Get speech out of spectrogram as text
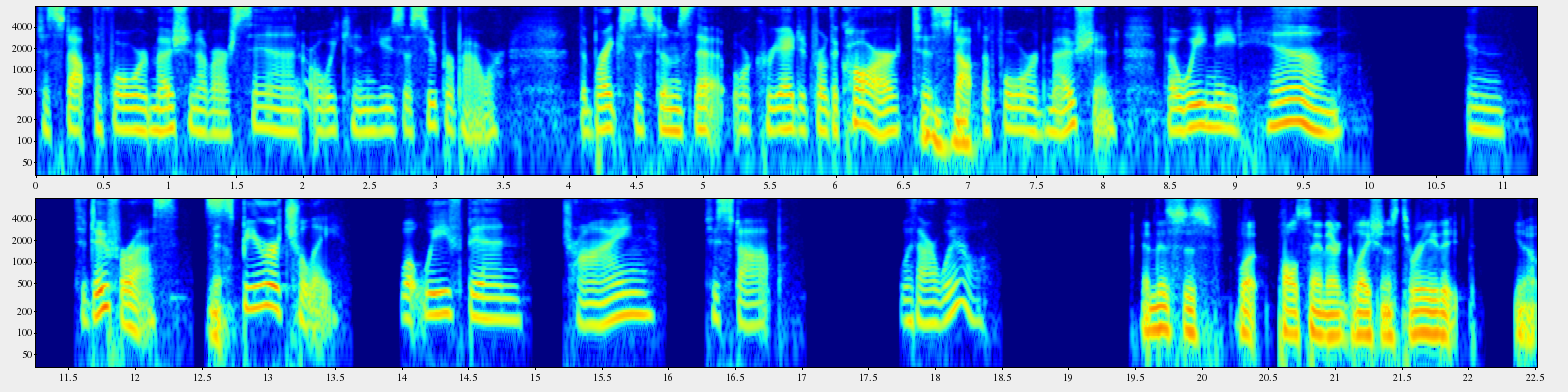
to stop the forward motion of our sin, or we can use a superpower. The brake systems that were created for the car to Mhm. stop the forward motion. But we need Him in, to do for us Yeah. spiritually what we've been trying to stop with our will. And this is what Paul's saying there in Galatians 3 that, you know,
